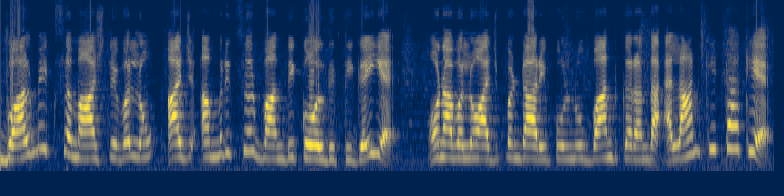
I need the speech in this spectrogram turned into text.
ਵਾਲਮੀਕ ਸਮਾਜ ਦੇ ਵੱਲੋਂ ਅੱਜ ਅੰਮ੍ਰਿਤਸਰ ਬੰਦ ਦੀ ਕੋਲ ਦਿੱਤੀ ਗਈ ਹੈ। ਉਹਨਾਂ ਵੱਲੋਂ ਅੱਜ ਭੰਡਾਰੀ ਪੁਲ ਨੂੰ ਬੰਦ ਕਰਨ ਦਾ ਐਲਾਨ ਕੀਤਾ ਗਿਆ ਹੈ।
